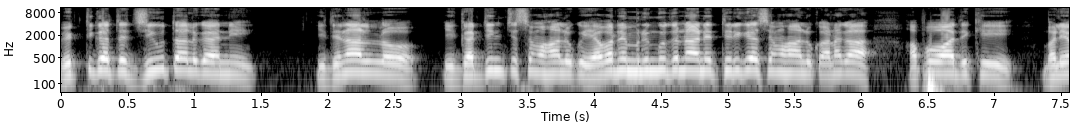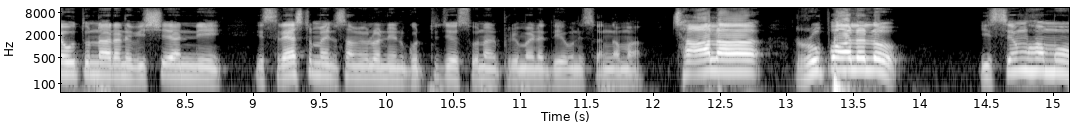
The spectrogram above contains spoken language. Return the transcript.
వ్యక్తిగత జీవితాలు కానీ ఈ దినాల్లో ఈ గర్జించే సింహాలకు ఎవరిని మృంగుదునా అని తిరిగే సింహాలకు అనగా అపవాదికి బలి అవుతున్నారనే విషయాన్ని ఈ శ్రేష్టమైన సమయంలో నేను గుర్తు చేస్తున్నాను ప్రియమైన దేవుని సంగమ. చాలా రూపాలలో ఈ సింహము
